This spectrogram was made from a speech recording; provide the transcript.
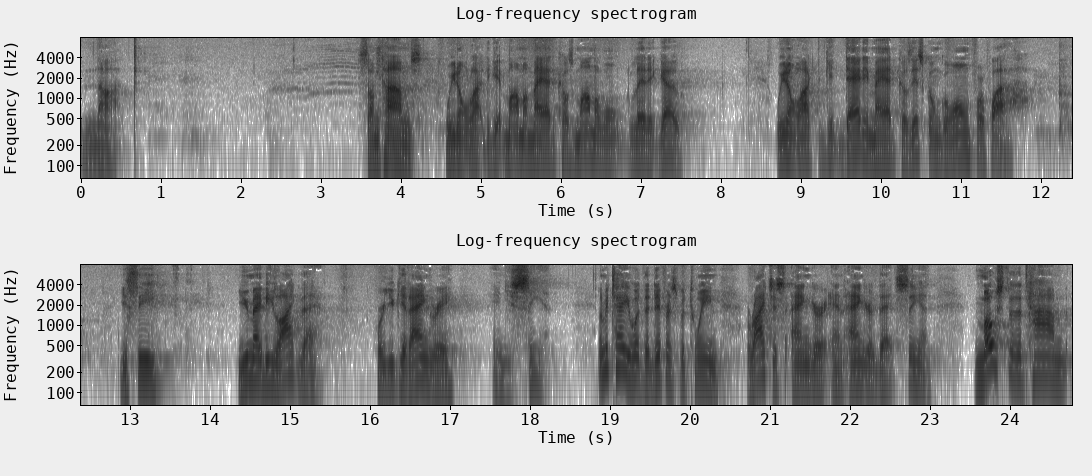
not. Sometimes we don't like to get mama mad because mama won't let it go. We don't like to get daddy mad because it's going to go on for a while. You see, you may be like that where you get angry and you sin. Let me tell you what the difference between righteous anger and anger that's sin. Most of the time,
